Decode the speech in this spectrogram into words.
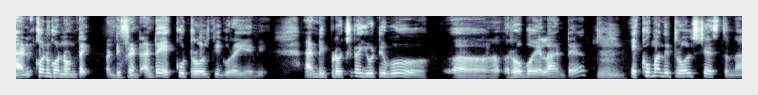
అండ్ కొన్ని కొన్ని ఉంటాయి డిఫరెంట్. అంటే ఎక్కువ ట్రోల్కి గురయ్యేవి. అండ్ ఇప్పుడు వచ్చిన యూట్యూబ్ రోబో ఎలా అంటే ఎక్కువ మంది ట్రోల్స్ చేస్తున్నా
